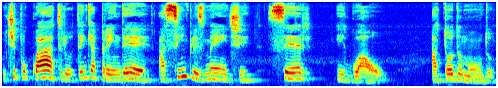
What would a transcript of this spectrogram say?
O tipo 4 tem que aprender a simplesmente ser igual a todo mundo,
